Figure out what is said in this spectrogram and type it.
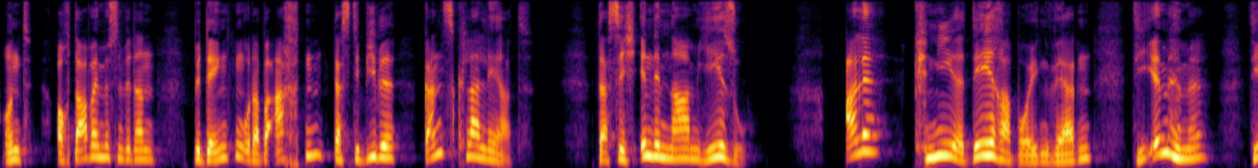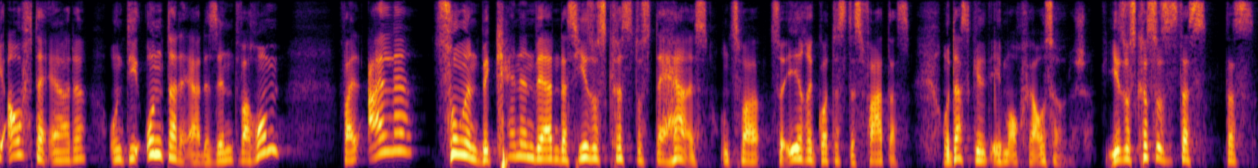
Und auch dabei müssen wir dann bedenken oder beachten, dass die Bibel ganz klar lehrt, dass sich in dem Namen Jesu alle Knie derer beugen werden, die im Himmel, die auf der Erde und die unter der Erde sind. Warum? Weil alle Zungen bekennen werden, dass Jesus Christus der Herr ist, und zwar zur Ehre Gottes des Vaters. Und das gilt eben auch für Außerirdische. Jesus Christus ist das, das,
